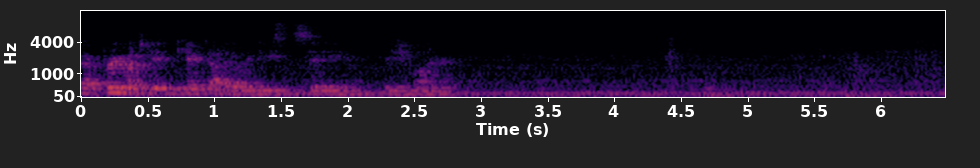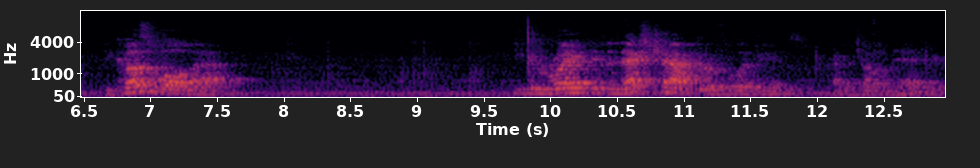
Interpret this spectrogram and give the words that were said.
Yeah, pretty much getting kicked out of every decent city in Asia Minor. Because of all that, he can write in the next chapter of Philippians, kind of jumping ahead here,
